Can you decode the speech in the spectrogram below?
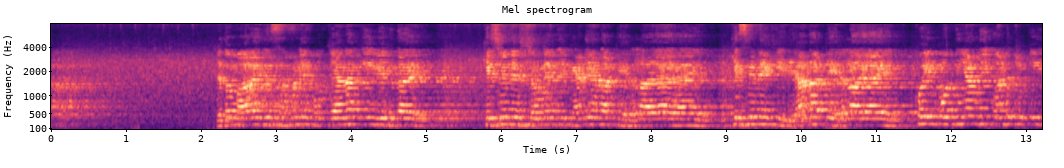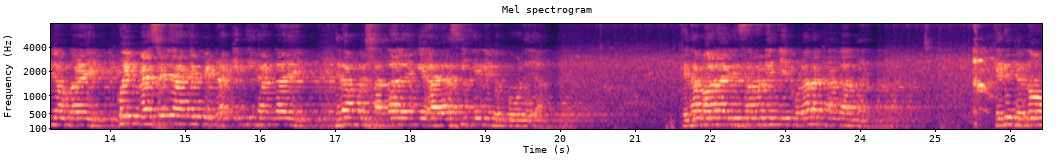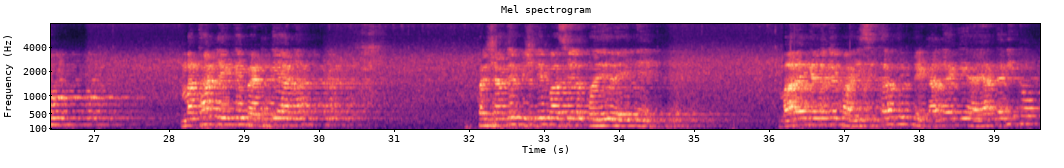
ਜਦੋਂ ਮਹਾਰਾਜ ਦੇ ਸਾਹਮਣੇ ਪਹੁੰਚਿਆ ਨਾ, ਕੀ ਵੇਖਦਾ ਏ? ਕਿਸੇ ਨੇ ਸੋਨੇ ਦੇ ਗਹਿਣਿਆਂ ਦਾ ਢੇਰ ਲਾਇਆ ਹੈ ਕਿਸੇ ਨੇ ਹੀਰਿਆਂ ਦਾ ਢੇਰ ਲਾਇਆ ਹੈ ਕੋਈ ਮੋਤੀਆਂ ਦੀ ਗੰਢ ਚੁੱਕੀ ਜਾਂਦਾ ਹੈ ਕੋਈ ਪੈਸੇ ਲਿਆ ਕੇ ਭੇਟਾ ਕੀਤੀ ਜਾਂਦਾ ਹੈ ਜਿਹੜਾ ਪ੍ਰਸ਼ਾਦਾ ਲੈ ਕੇ ਆਇਆ ਸੀ, ਕਿਹਨੇ ਲੁਕੋ ਲਿਆ? ਕਹਿੰਦਾ, ਮਹਾਰਾਜ ਦੇ ਸਾਹਮਣੇ ਇਹ ਬੜਾ ਰੱਖਾਂਗਾ ਮੈਂ। ਕਹਿੰਦੇ, ਜਦੋਂ ਮੱਥਾ ਟੇਕ ਕੇ ਬੈਠ ਗਿਆ ਨਾ, ਪ੍ਰਸ਼ਾਦੇ ਪਿਛਲੇ ਪਾਸੇ ਲਪੋਏ ਹੋਏ ਨੇ। ਮਹਾਰਾਜ ਕਹਿੰਦੇ ਕਿ ਭਾਈ ਸਿੱਖਾ ਕੋਈ ਭੇਟਾ ਲੈ ਕੇ ਆਇਆ ਤੇ ਨਹੀਂ ਤੂੰ?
